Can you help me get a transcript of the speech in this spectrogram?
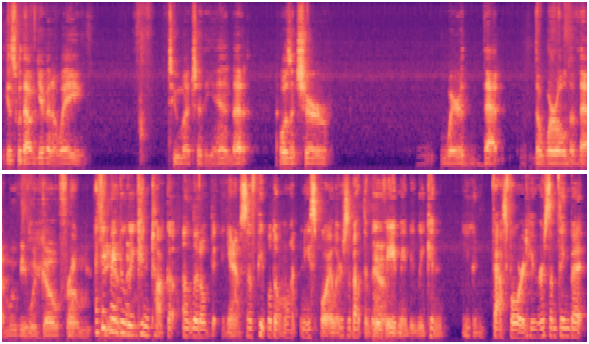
I guess without giving away too much of the end, I, I wasn't sure where that the world of that movie would go from. I think maybe we can talk a, a little bit, you know, so if people don't want any spoilers about the Yeah. movie, maybe we can you can fast forward here or something. But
